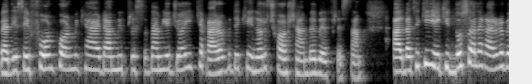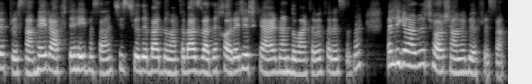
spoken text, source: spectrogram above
بعد یه سری فرم پر می‌کردم میفرستادم یه جایی که قرار بوده که اینا رو چهارشنبه بفرستم. البته که یکی دو سال قرار بفرستم. هی رفته هی مثلا چیز شده بعد دو مرتبه از رده خارجش کردن دو مرتبه فرستادن ولی دیگه قرار بوده چهارشنبه بفرستم.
